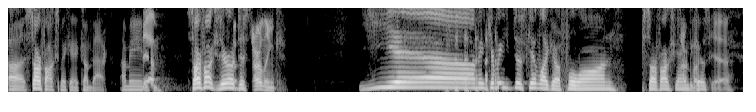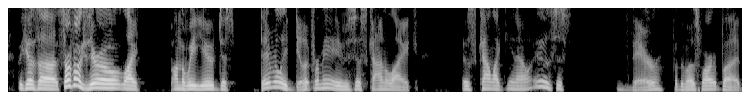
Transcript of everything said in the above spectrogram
uh, Star Fox making a comeback. I mean, Yeah. Star Fox Zero just Starlink. Yeah. I mean, can we just get like a full on Star Fox game Star Fox, because yeah. because uh Star Fox Zero like on the Wii U just didn't really do it for me. It was just kind of like it was kind of like, you know, it was just there for the most part, but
